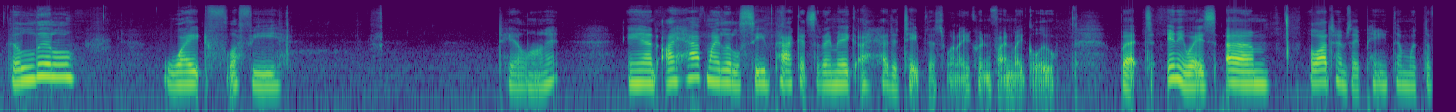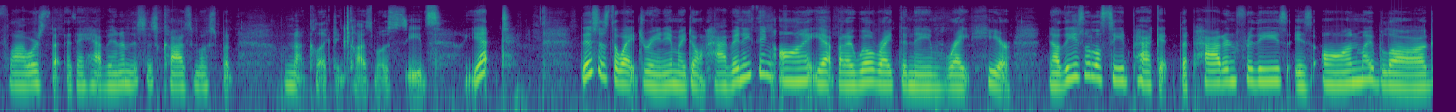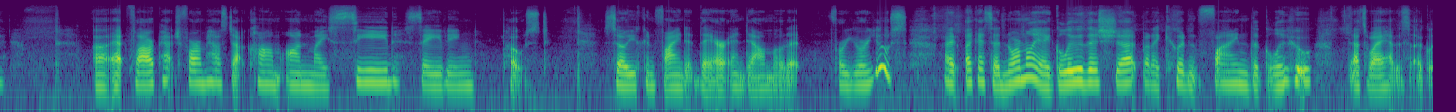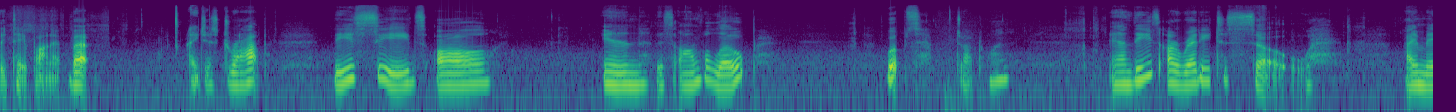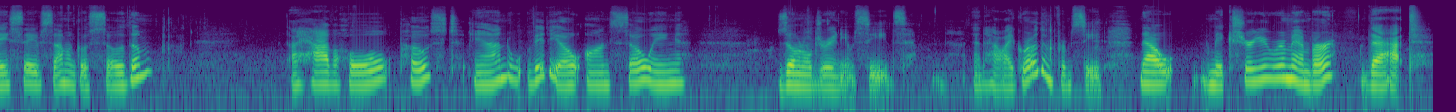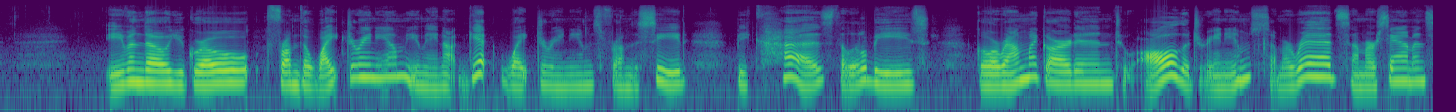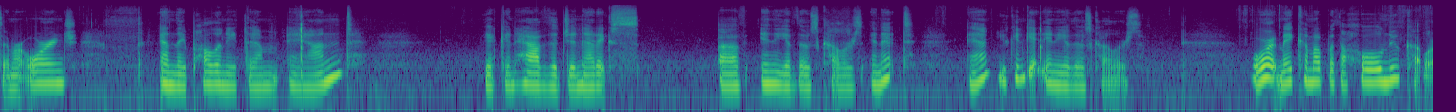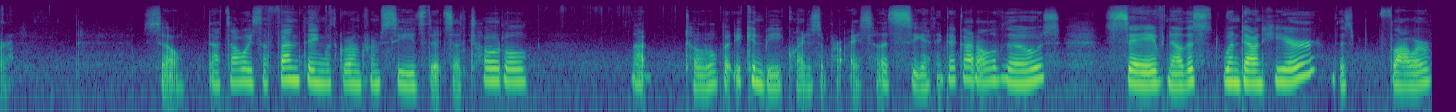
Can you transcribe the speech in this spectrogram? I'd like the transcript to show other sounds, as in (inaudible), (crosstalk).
the little white fluffy tail on it. And I have my little seed packets that I make. I had to tape this one. I couldn't find my glue. But anyways, um, a lot of times I paint them with the flowers that they have in them. This is Cosmos, but I'm not collecting Cosmos seeds yet. This is the white geranium. I don't have anything on it yet, but I will write the name right here. Now these little seed packet, the pattern for these is on my blog uh, at flowerpatchfarmhouse.com on my seed saving post. So you can find it there and download it for your use. I, like I said, normally I glue this shut, but I couldn't find the glue. (laughs) That's why I have this ugly tape on it. But I just drop these seeds all in this envelope. Whoops, dropped one. And these are ready to sow. I may save some and go sow them I have a whole post and video on sowing zonal geranium seeds and how I grow them from seed. Now, make sure you remember that even though you grow from the white geranium, you may not get white geraniums from the seed because the little bees go around my garden to all the geraniums. Some are red, some are salmon, some are orange, and they pollinate them and it can have the genetics of any of those colors in it, and you can get any of those colors. Or it may come up with a whole new color. So that's always the fun thing with growing from seeds. That it's a total, not total, but it can be quite a surprise. Let's see, I think I got all of those saved. Now this one down here, this flower,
